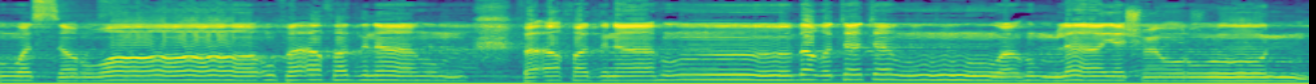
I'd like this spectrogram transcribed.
والسراء فأخذناهم فأخذناهم بغتة وهم لا يشعرون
